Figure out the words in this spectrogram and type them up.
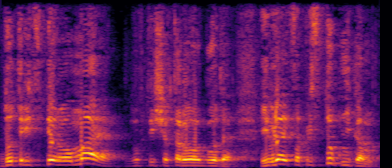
до 31 мая 2002 года, являются преступником,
